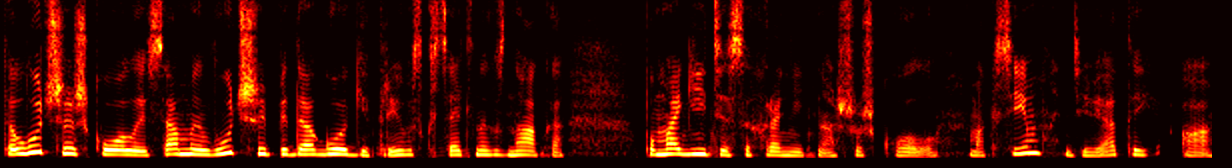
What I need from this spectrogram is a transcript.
Это лучшая школа и самые лучшие педагоги, три восклицательных знака. Помогите сохранить нашу школу. Максим, 9 А.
